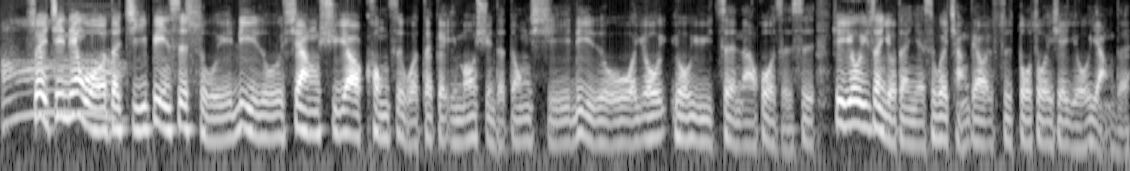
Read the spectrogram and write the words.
哦所以今天我的疾病是属于，例如像需要控制我这个 emotion 的东西，例如我忧忧郁症啊，或者是其实忧郁症，有的人也是会强调是多做一些有氧的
